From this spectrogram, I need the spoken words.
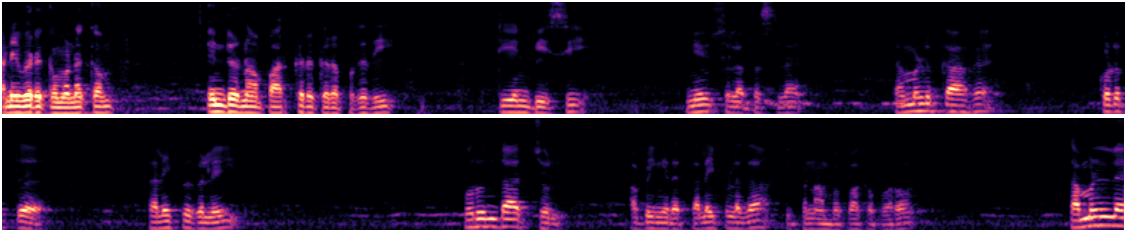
அனைவருக்கும் வணக்கம். இன்று நான் பார்க்க இருக்கிற பகுதி டிஎன்பிசி நியூ சிலபஸில் தமிழுக்காக கொடுத்த தலைப்புகளில் பொருந்தா சொல் அப்படிங்கிற தலைப்பில் தான் இப்போ நாம் பார்க்க போகிறோம் தமிழில்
